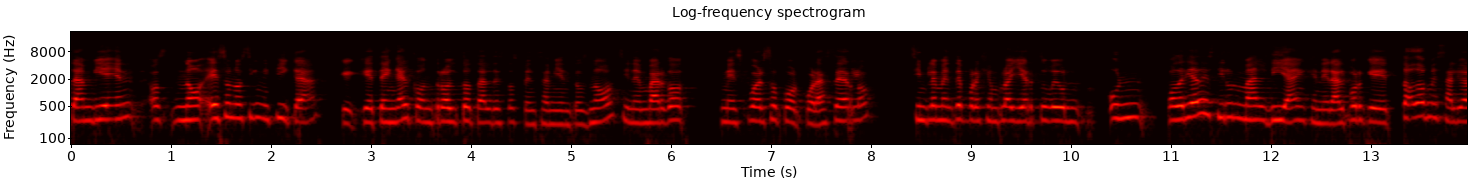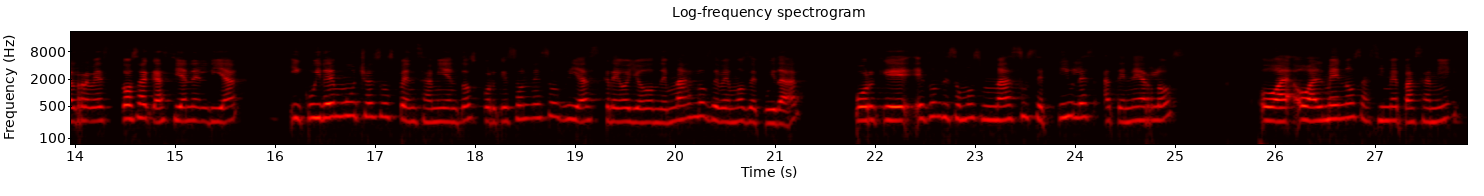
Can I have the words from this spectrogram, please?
también no, eso no significa que, que, tenga el control total de estos pensamientos, ¿no? Sin embargo, me esfuerzo por, por hacerlo. Simplemente, por ejemplo, ayer tuve un, un, podría decir un mal día en general, porque todo me salió al revés, cosa que hacía en el día y cuidé mucho esos pensamientos porque son esos días, creo yo, donde más los debemos de cuidar, porque es donde somos más susceptibles a tenerlos, o, o al menos así me pasa a mí.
